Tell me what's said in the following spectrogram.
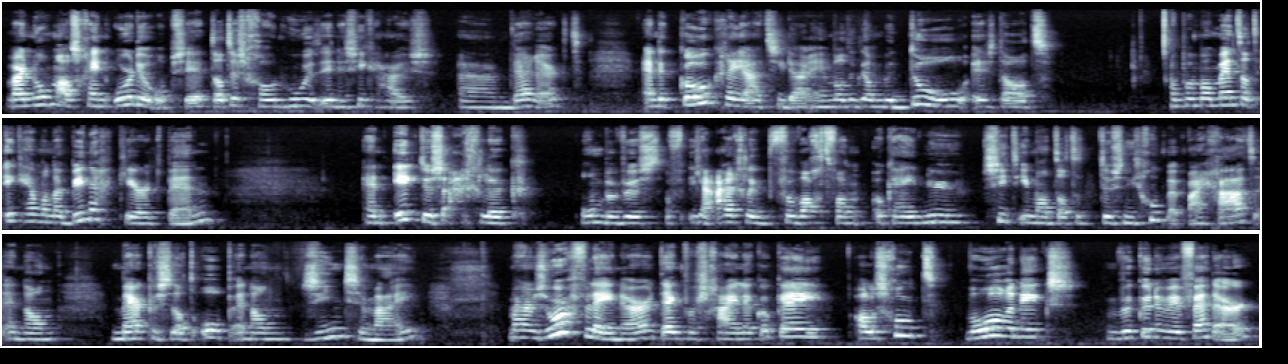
waar nogmaals geen oordeel op zit. Dat is gewoon hoe het in een ziekenhuis uh, werkt. En de co-creatie daarin, wat ik dan bedoel, is dat op het moment dat ik helemaal naar binnen gekeerd ben. En ik dus eigenlijk onbewust, of ja, eigenlijk verwacht van: oké, nu ziet iemand dat het dus niet goed met mij gaat. En dan merken ze dat op en dan zien ze mij. Maar een zorgverlener denkt waarschijnlijk: oké, alles goed, we horen niks, we kunnen weer verder.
